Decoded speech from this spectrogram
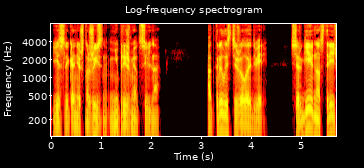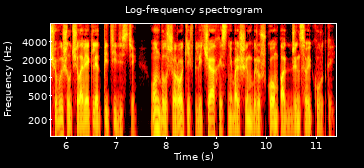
если, конечно, жизнь не прижмет сильно. Открылась тяжелая дверь. Сергею навстречу вышел человек лет 50. Он был широкий в плечах и с небольшим брюшком под джинсовой курткой.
